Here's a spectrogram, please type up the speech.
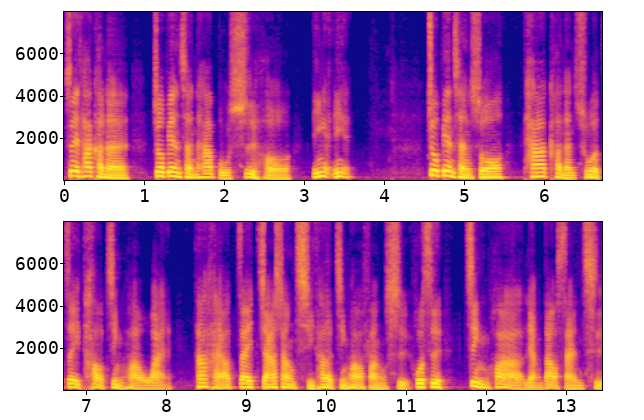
所以他可能就变成他不适合，因为因为就变成说，他可能除了这一套进化外，他还要再加上其他的进化方式，或是进化两到三次，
